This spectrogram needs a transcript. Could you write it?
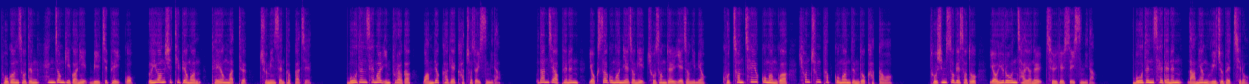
보건소 등 행정기관이 밀집해 있고 의왕시티병원, 대형마트, 주민센터까지 모든 생활 인프라가 완벽하게 갖춰져 있습니다. 단지 앞에는 역사공원 예정이 조성될 예정이며 고천 체육공원과 현충탑공원 등도 가까워 도심 속에서도 여유로운 자연을 즐길 수 있습니다. 모든 세대는 남향 위주 배치로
